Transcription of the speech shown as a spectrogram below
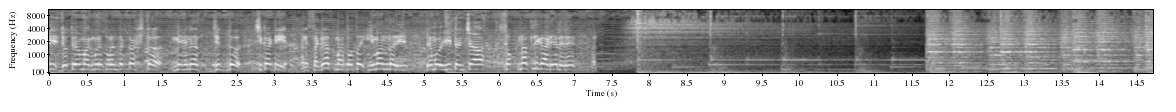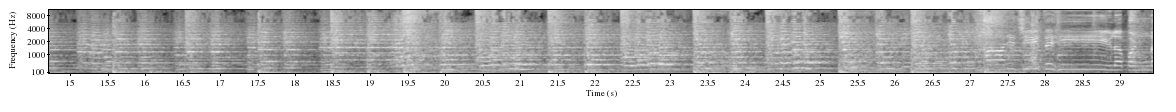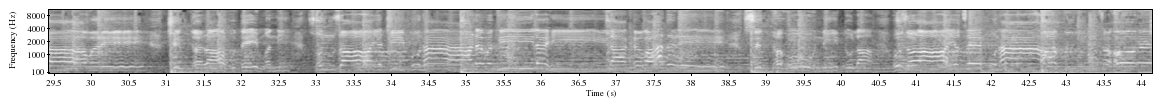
ज्योतिराव मागमरे सरांचं कष्ट मेहनत जिद्द चिकाटी आणि सगळ्यात महत्वाचं इमानदारी त्यामुळे ही त्यांच्या स्वप्नातली गाडी आलेली आहे. हार जीत हील जिद्द राहू दे मनी झुंजायची पुन्हा अडवतीलही लाख वादळे सिद्ध होनी तुला उजळायचे पुन्हा. हो रे.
